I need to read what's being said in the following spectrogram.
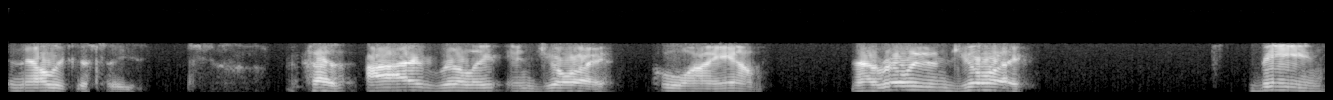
and delicacies because I really enjoy who I am. And I really enjoy being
